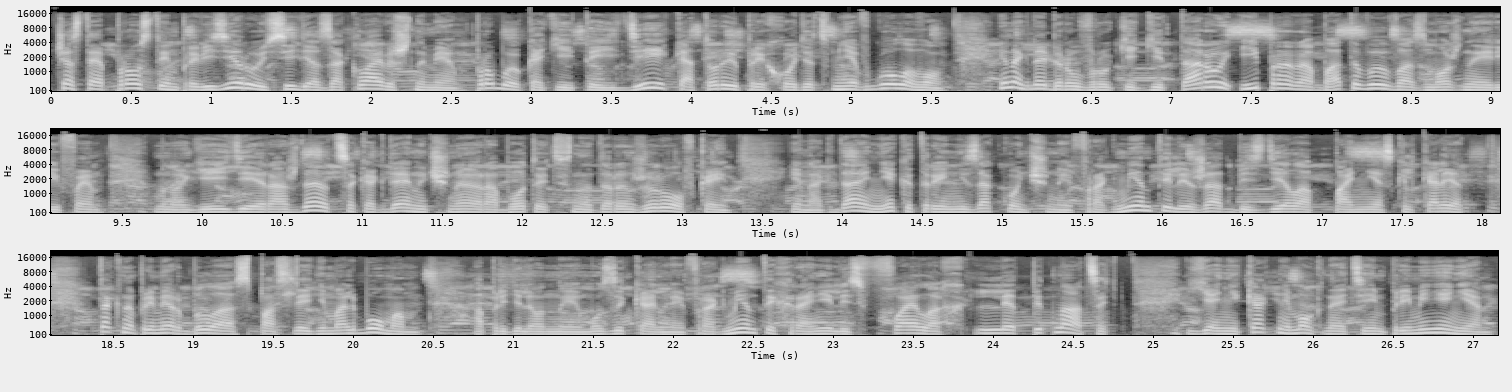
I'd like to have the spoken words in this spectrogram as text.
Часто я просто импровизирую, сидя за клавишными, пробую какие-то идеи, которые приходят мне в голову. Иногда беру в руки гитару и прорабатываю возможные рифы. Многие идеи рождаются, когда я начинаю работать над аранжировкой. Иногда некоторые незаконченные фрагменты лежат без дела по несколько лет. Так, например, было с последним альбомом. Определенные музыкальные фрагменты хранились в файлах лет 15 15. Я никак не мог найти им применение.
